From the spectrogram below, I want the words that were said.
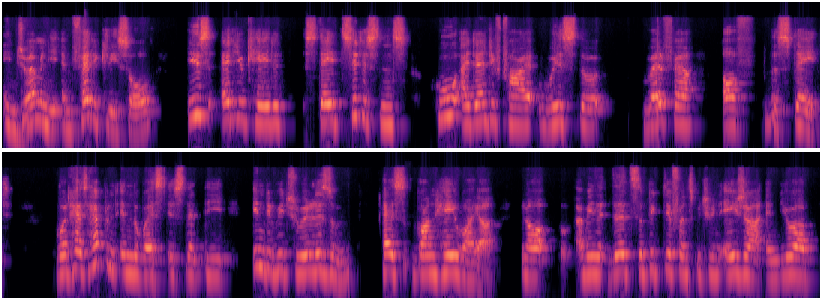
in Germany, emphatically so, is educated state citizens who identify with the welfare of the state. What has happened in the West is that the individualism has gone haywire. You know, I mean, that's a big difference between Asia and Europe.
